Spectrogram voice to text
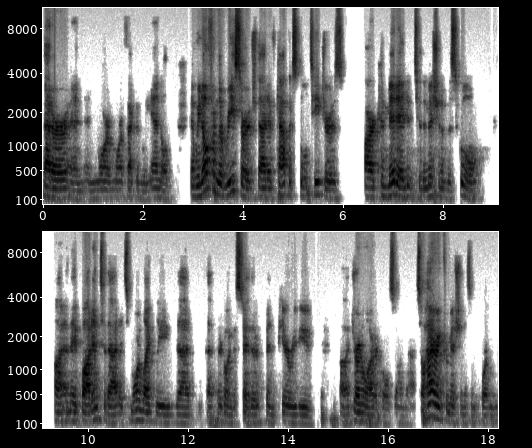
better and and more more effectively handled. And we know from the research that if Catholic school teachers are committed to the mission of the school uh, and they've bought into that, it's more likely that that they're going to stay. There have been peer-reviewed uh, journal articles on that. So hiring permission is important.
